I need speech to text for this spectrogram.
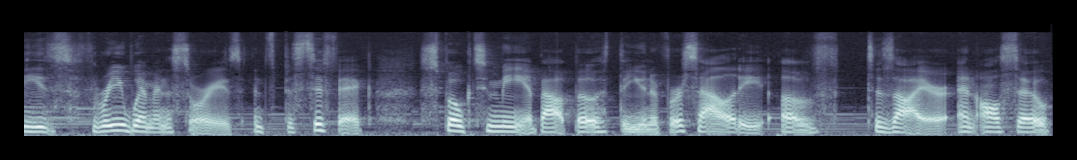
These three women's stories in specific spoke to me about both the universality of desire and also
